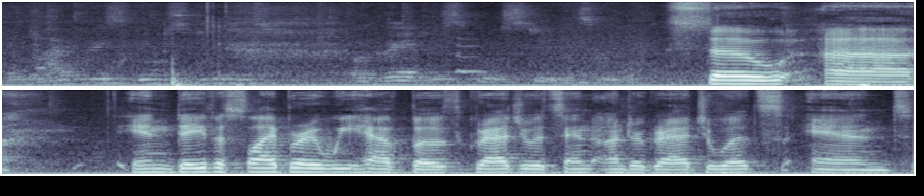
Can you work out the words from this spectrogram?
the library school students? or graduate school students? So uh, in Davis Library, we have both graduates and undergraduates, and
